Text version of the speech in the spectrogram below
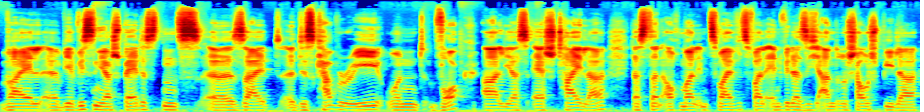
weil äh, wir wissen ja spätestens äh, seit äh, Discovery und Vogue alias Ash Tyler, dass dann auch mal im Zweifelsfall entweder sich andere Schauspieler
